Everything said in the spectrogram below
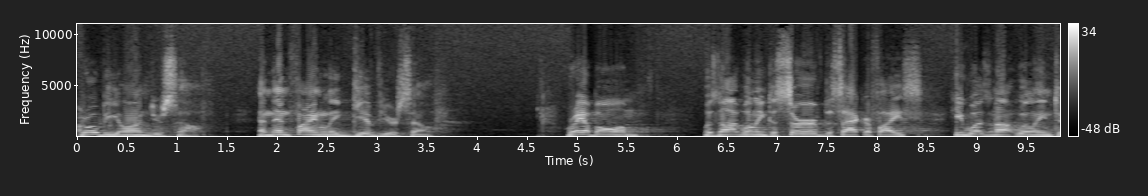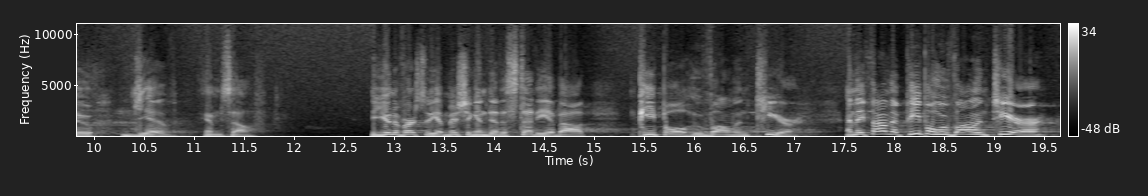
Grow beyond yourself. And then finally, give yourself. Rehoboam was not willing to serve, to sacrifice. He was not willing to give himself. The University of Michigan did a study about people who volunteer. And they found that people who volunteer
